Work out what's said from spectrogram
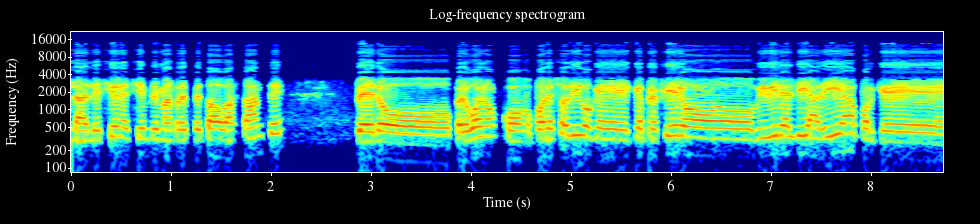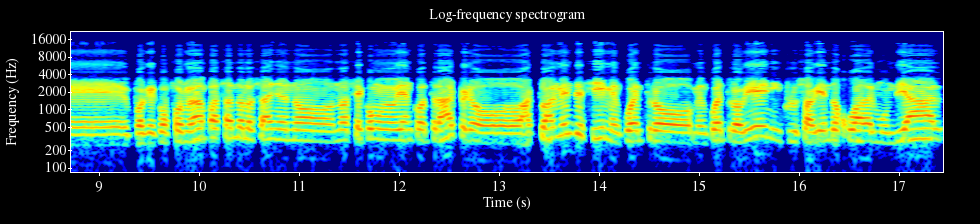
las lesiones siempre me han respetado bastante pero pero bueno por eso digo que, prefiero vivir el día a día porque porque conforme van pasando los años no, no sé cómo me voy a encontrar pero actualmente sí me encuentro me encuentro bien incluso habiendo jugado el mundial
